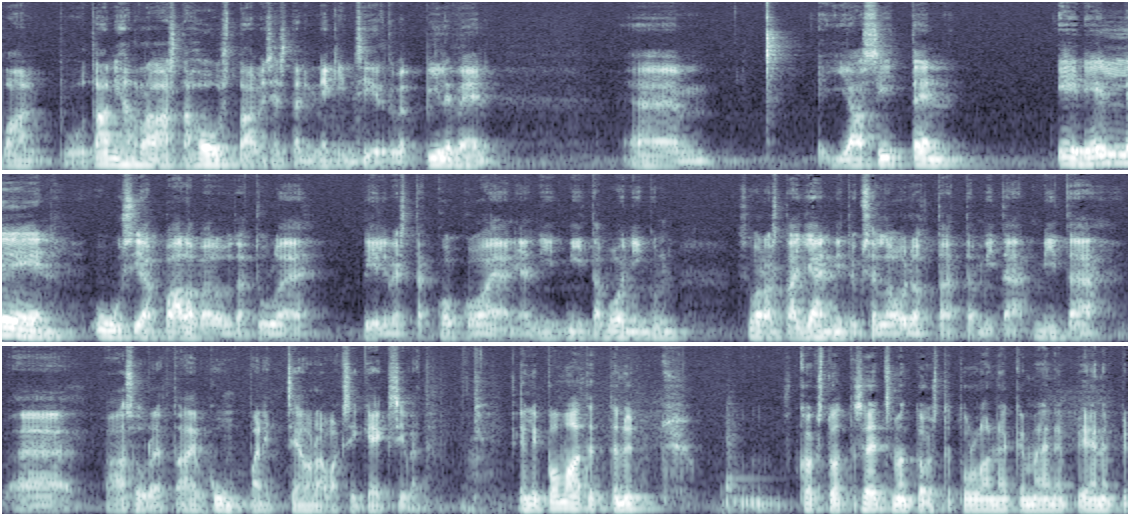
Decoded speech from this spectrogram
vaan puhutaan ihan raasta hostaamisesta, niin nekin siirtyvät pilveen. Ja sitten edelleen uusia palveluita tulee pilvestä koko ajan ja niitä voi niin kuin suorastaan jännityksellä odottaa, että mitä, mitä ää, asuret tai kumppanit seuraavaksi keksivät. Eli povaat, että nyt 2017 tullaan näkemään enempi enempi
